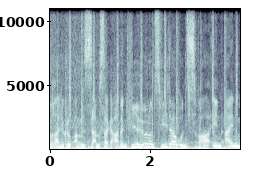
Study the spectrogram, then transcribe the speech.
Der Colorado Club am Samstagabend. Wir hören uns wieder und zwar in einem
